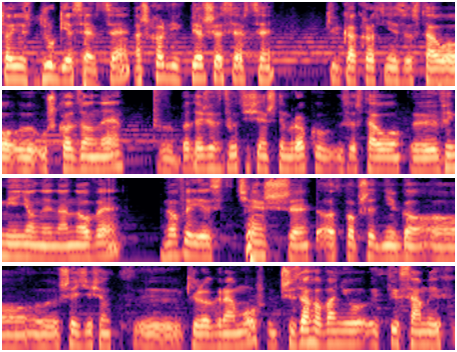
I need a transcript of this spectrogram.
To jest drugie serce, aczkolwiek pierwsze serce kilkakrotnie zostało y, uszkodzone bodajże w 2000 roku zostało y, wymienione na nowe. Nowe jest cięższe od poprzedniego o 60 y, kg przy zachowaniu tych samych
